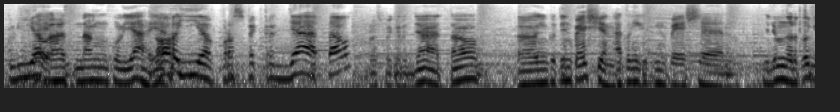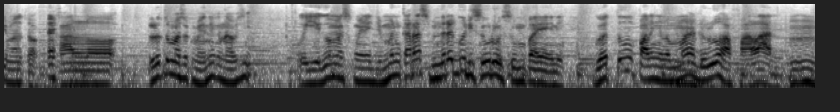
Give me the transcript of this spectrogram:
kuliah. Kita ya? bahas tentang kuliah ya. Oh iya, prospek kerja atau Prospek kerja atau eh, ngikutin passion. atau ngikutin passion. Jadi menurut lu gimana Tok? Eh, Kalau lu tuh masuk mini kenapa sih? Oh iya gue masuk manajemen karena sebenarnya gue disuruh sumpah ya ini. Gue tuh paling lemah Hmm. dulu hafalan. Mm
